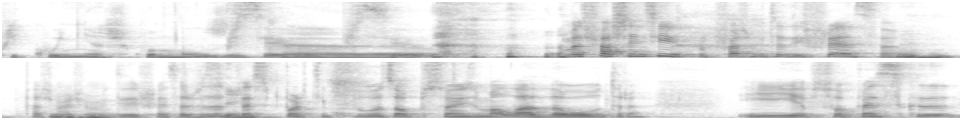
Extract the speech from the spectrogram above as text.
picuinhas com a música. percebo, percebo. Mas faz sentido, porque faz muita diferença. Faz mesmo muita diferença. Às vezes apetece pôr tipo duas opções, uma ao lado da outra, e a pessoa parece que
